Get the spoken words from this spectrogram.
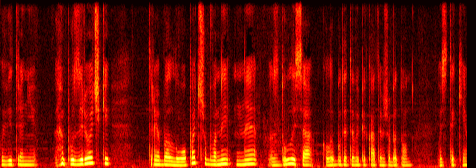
Повітряні пузирьочки треба лопать, щоб вони не здулися, коли будете випікати вже батон. Ось такі.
